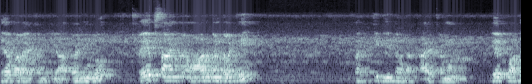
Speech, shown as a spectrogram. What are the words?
దేవాలయ కమిటీ ఆధ్వర్యంలో రేపు సాయంత్రం ఆరు గంటలకి భక్తి గీతాల కార్యక్రమం ఏర్పాటు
